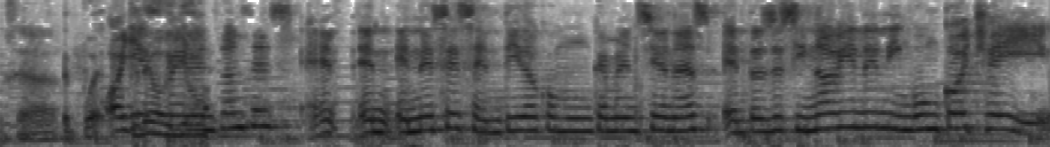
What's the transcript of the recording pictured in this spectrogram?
O sea, te puede- Oye, pero yo. entonces, en, en- en ese sentido común que mencionas, entonces si no viene ningún coche y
